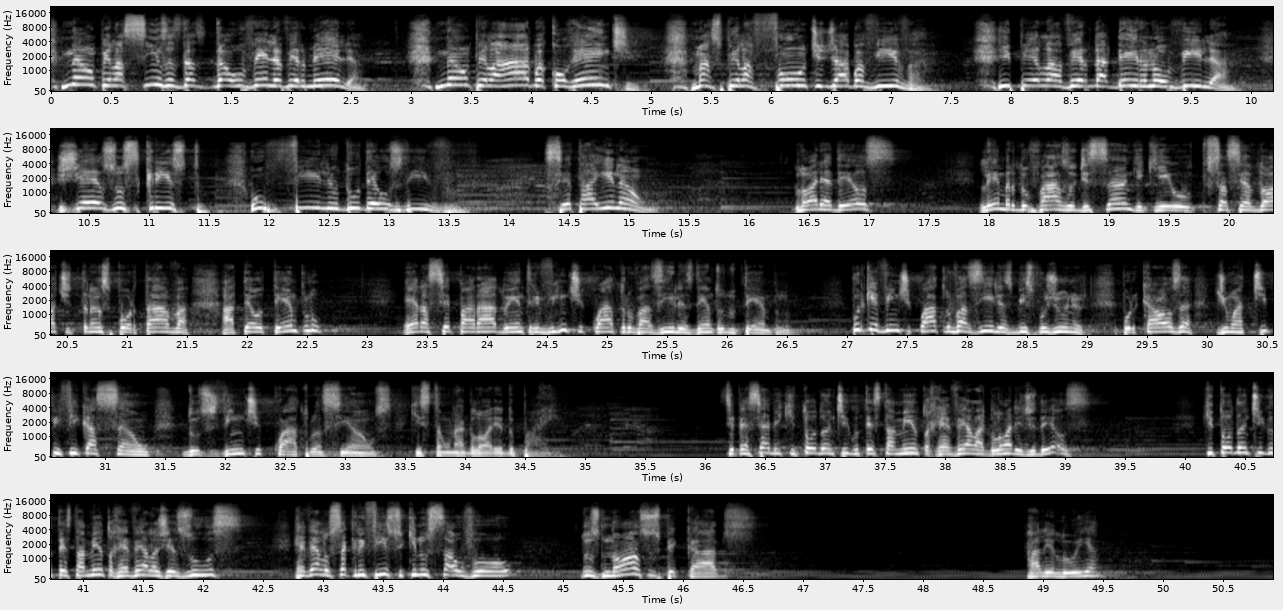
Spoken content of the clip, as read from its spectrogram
não pelas cinzas da, da ovelha vermelha, não pela água corrente, mas pela fonte de água viva e pela verdadeira novilha, Jesus Cristo, o Filho do Deus vivo. Você está aí não? Glória a Deus. Lembra do vaso de sangue que o sacerdote transportava até o templo? Era separado entre 24 vasilhas dentro do templo. Por que 24 vasilhas, Bispo Júnior? Por causa de uma tipificação dos 24 anciãos que estão na glória do Pai. Você percebe que todo o Antigo Testamento revela a glória de Deus? Que todo o Antigo Testamento revela Jesus, revela o sacrifício que nos salvou dos nossos pecados. Aleluia.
